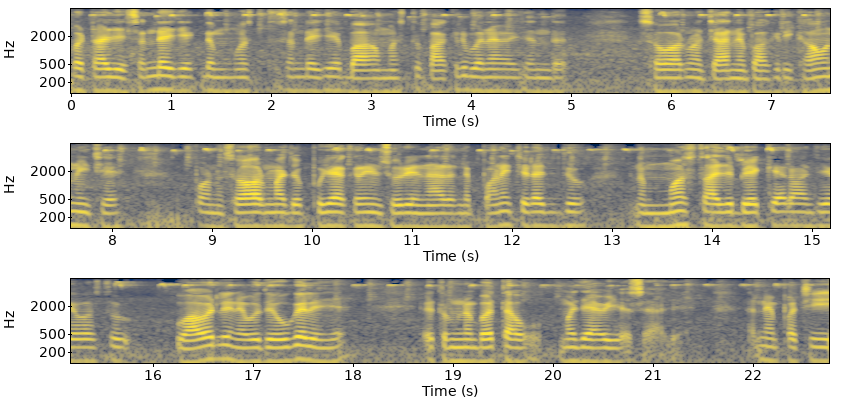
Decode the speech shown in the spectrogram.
બટ આજે સન્ડે છે, એકદમ મસ્ત સન્ડે છે. બા મસ્ત ભાખરી બનાવે છે અંદર. સવારમાં ચા ને ભાખરી ખાવાની છે. પણ સવારમાં જો પૂજા કરીને સૂર્યનારાયણને પાણી ચડાવી દીધું અને મસ્ત આજે બે કેરમાં જે વસ્તુ વાવેલી ને બધી ઉગેલી છે. એ તમને બતાવું. મજા આવી જશે આજે. અને પછી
